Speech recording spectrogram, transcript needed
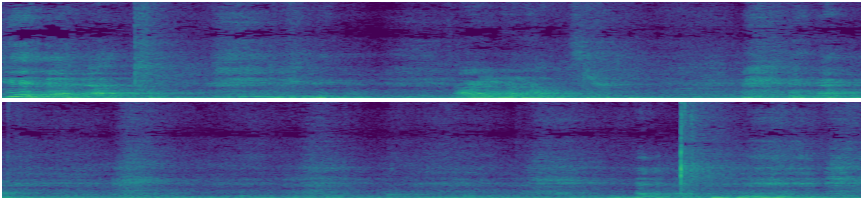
I already know how it's going.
